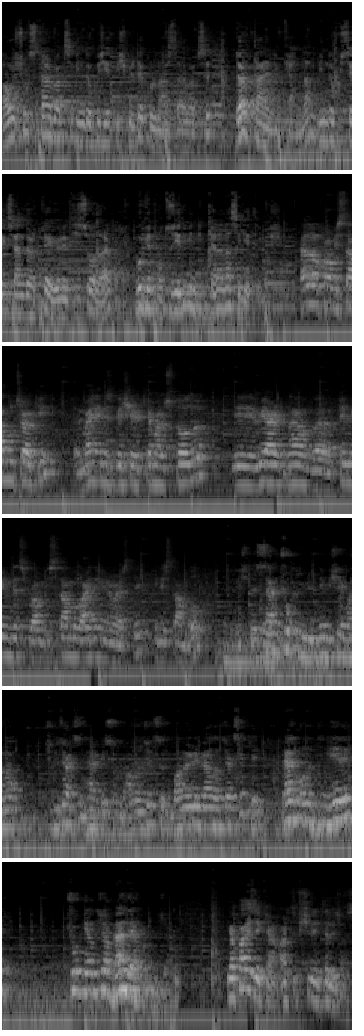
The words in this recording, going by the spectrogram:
Howard Schultz Starbucks'ı 1971'de kurulan Starbucks'ı 4 tane dükkandan 1984'te yöneticisi olarak bugün 37 bin dükkana nasıl getirmiş? Hello from Istanbul, Turkey. My name is Beşir Kemal Ustaoğlu. Uh, We are now uh, filming this from Istanbul Aydın University in Istanbul. İşte sen çok iyi bir şey bana çıkacaksın, herkes önünde anlatacaksın. Bana öyle bir anlatacaksın ki ben onu dinleyerek çok iyi anlayacağım, ben de yapabileceğim. Yapay zeka, artificial intelligence.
